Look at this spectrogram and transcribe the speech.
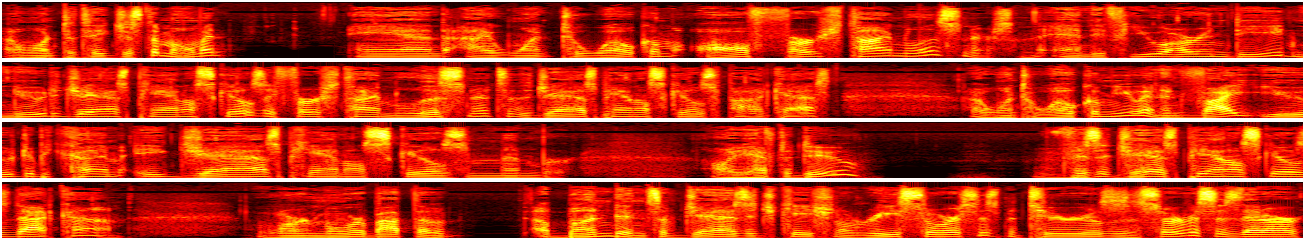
I want to take just a moment and I want to welcome all first time listeners. And if you are indeed new to Jazz Piano Skills, a first time listener to the Jazz Piano Skills podcast, I want to welcome you and invite you to become a Jazz Piano Skills member. All you have to do, visit jazzpianoskills.com. Learn more about the abundance of jazz educational resources, materials, and services that are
